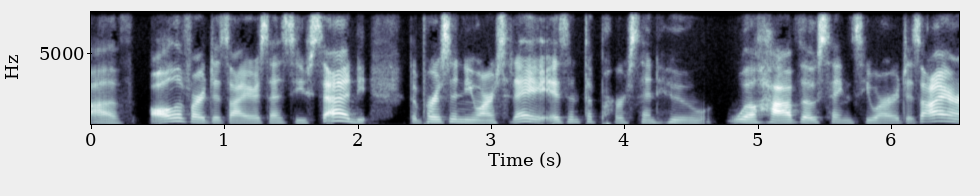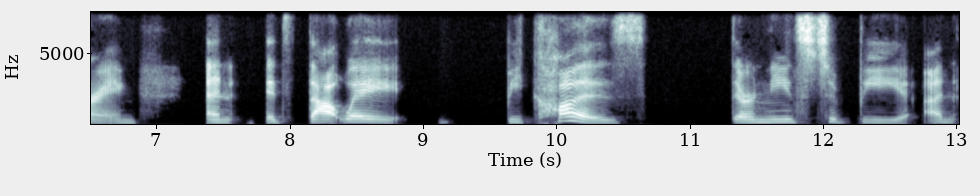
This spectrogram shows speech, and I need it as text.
of all of our desires, as you said, the person you are today isn't the person who will have those things you are desiring. And it's that way because there needs to be an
